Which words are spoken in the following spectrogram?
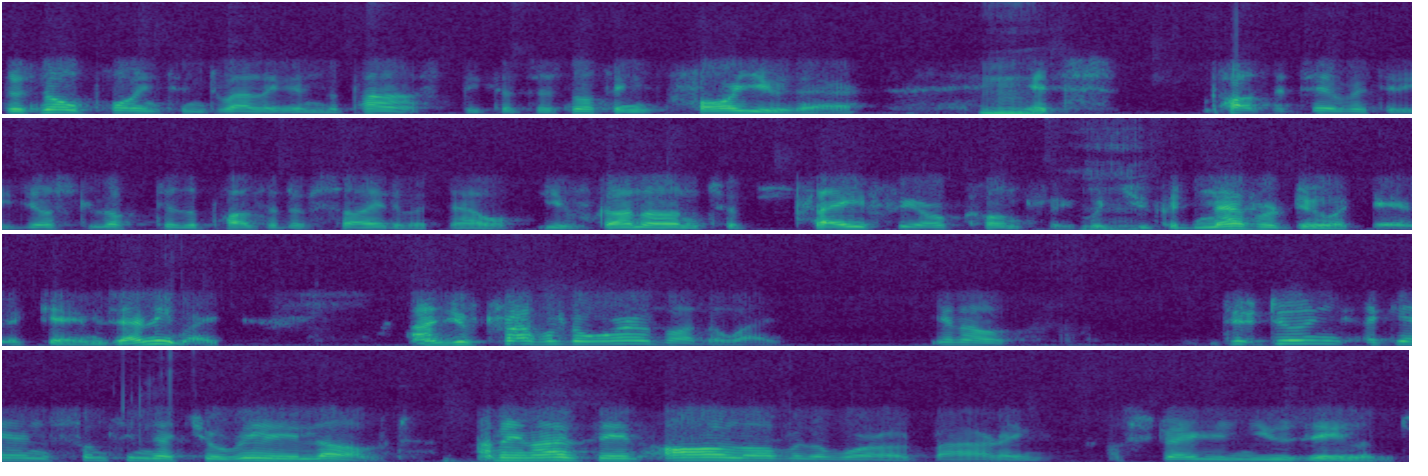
there's no point in dwelling in the past because there's nothing for you there. Mm. It's positivity. Just look to the positive side of it. Now you've gone on to play for your country, which mm. you could never do at Gaelic Games anyway, and you've travelled the world, by the way. You know, do, doing again something that you really loved. I mean, I've been all over the world, barring Australia, and New Zealand,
